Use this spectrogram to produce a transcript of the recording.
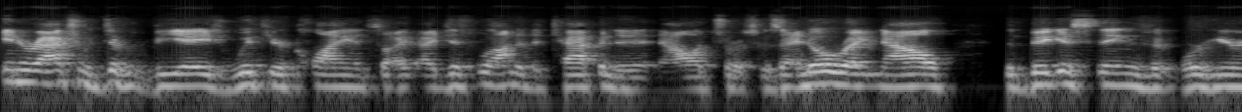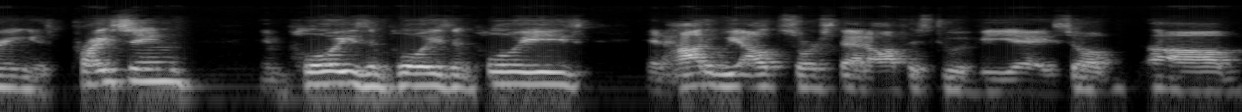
interaction with different VAs with your clients, so I, I just wanted to tap into it and outsource because I know right now the biggest things that we're hearing is pricing, employees, employees, employees and how do we outsource that office to a VA? So, um,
